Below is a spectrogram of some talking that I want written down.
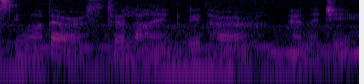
Asking Mother Earth to align with her energy,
